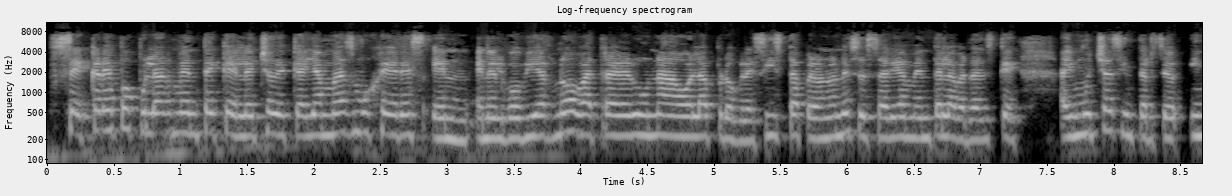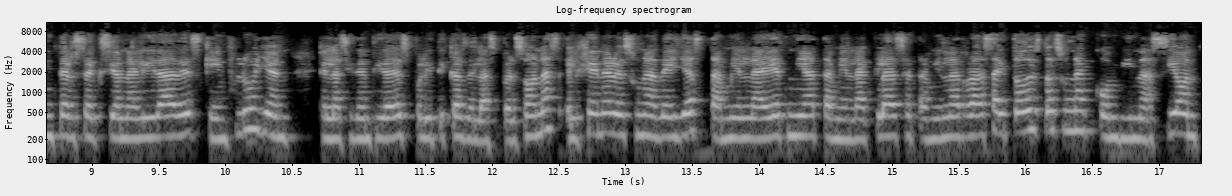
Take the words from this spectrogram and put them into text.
se cree popularmente que el hecho de que haya más mujeres en, el gobierno va a traer una ola progresista, pero no necesariamente. La verdad es que hay muchas interseccionalidades que influyen en las identidades políticas de las personas. El género es una de ellas, también la etnia, también la clase, también la raza, y todo esto es una combinación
